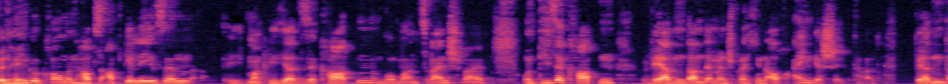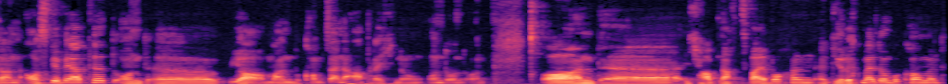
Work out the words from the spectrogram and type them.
Bin hingekommen, habe es abgelesen, man kriegt ja diese Karten, wo man es reinschreibt und diese Karten werden dann dementsprechend auch eingeschickt halt werden dann ausgewertet und äh, ja, man bekommt seine Abrechnung und und und. Und äh, ich habe nach zwei Wochen äh, die Rückmeldung bekommen,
